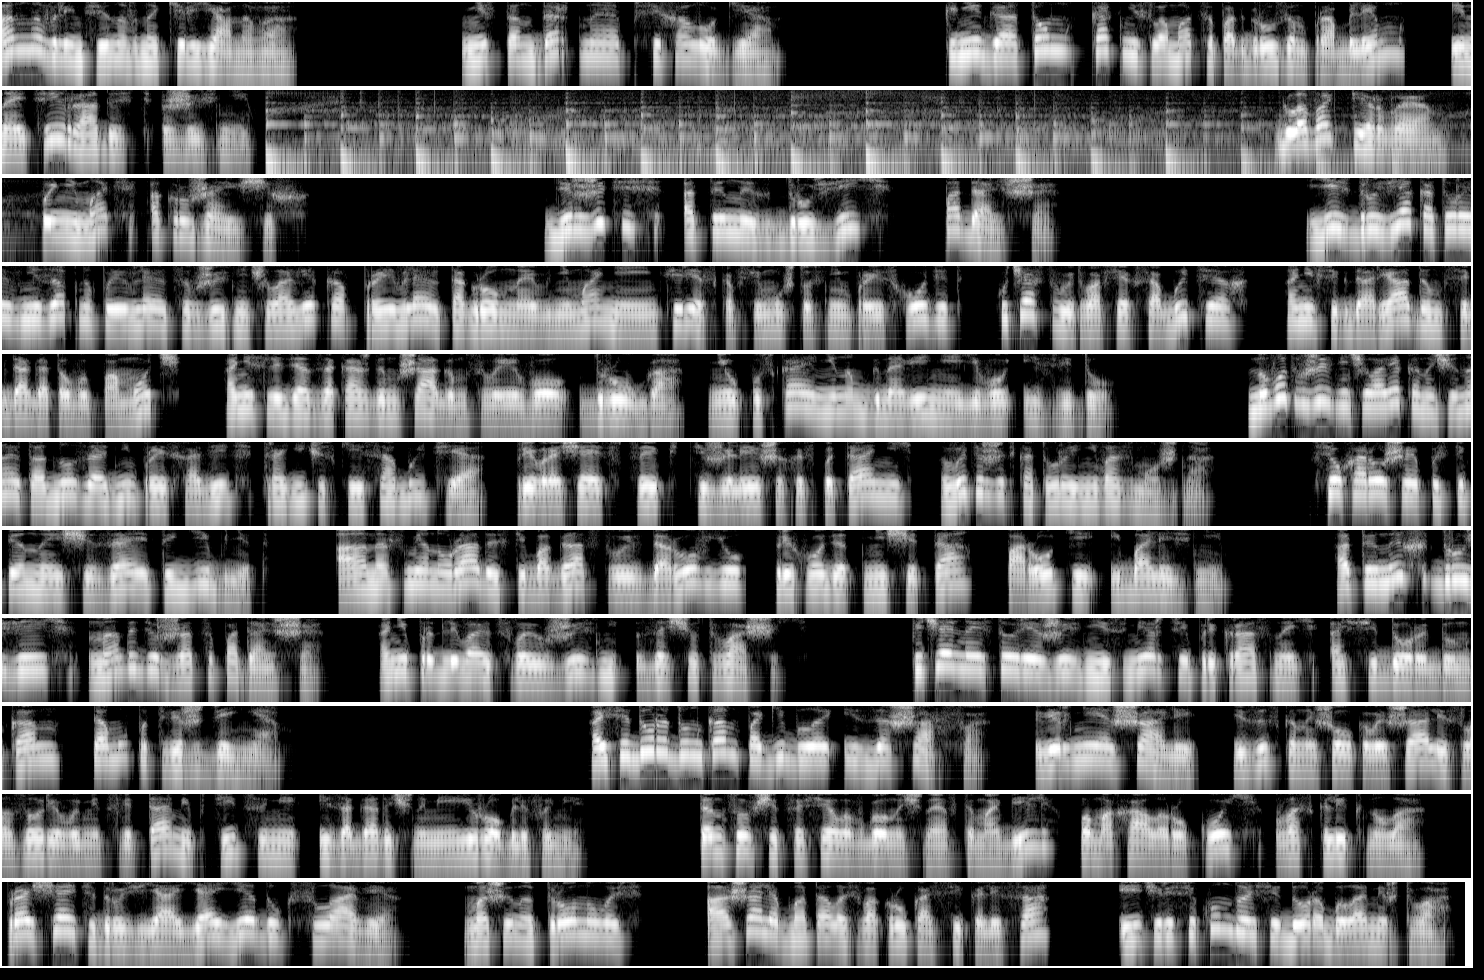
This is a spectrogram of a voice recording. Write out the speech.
Анна Валентиновна Кирьянова. Нестандартная психология. Книга о том, как не сломаться под грузом проблем и найти радость жизни. Глава первая. Понимать окружающих. Держитесь от иных друзей подальше. Есть друзья, которые внезапно появляются в жизни человека, проявляют огромное внимание и интерес ко всему, что с ним происходит, участвуют во всех событиях, они всегда рядом, всегда готовы помочь, они следят за каждым шагом своего друга, не упуская ни на мгновение его из виду. Но вот в жизни человека начинают одно за одним происходить трагические события, превращаясь в цепь тяжелейших испытаний, выдержать которые невозможно. Все хорошее постепенно исчезает и гибнет, а на смену радости, богатству и здоровью приходят нищета, пороки и болезни. От иных друзей надо держаться подальше. Они продлевают свою жизнь за счет вашей. Печальная история жизни и смерти прекрасной Асидоры Дункан тому подтверждение. Асидора Дункан погибла из-за шарфа, вернее шали, изысканной шелковой шали с лазоревыми цветами, птицами и загадочными иероглифами. Танцовщица села в гоночный автомобиль, помахала рукой, воскликнула: "Прощайте, друзья, я еду к славе". Машина тронулась, а шаль обмоталась вокруг оси колеса, и через секунду Асидора была мертва.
